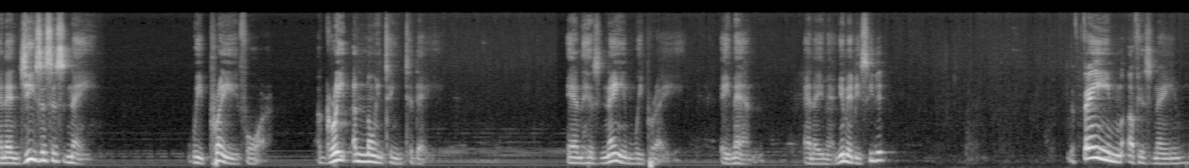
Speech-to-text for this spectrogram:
And in Jesus' name, we pray for a great anointing today. In his name we pray. Amen and amen. You may be seated. The fame of his name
